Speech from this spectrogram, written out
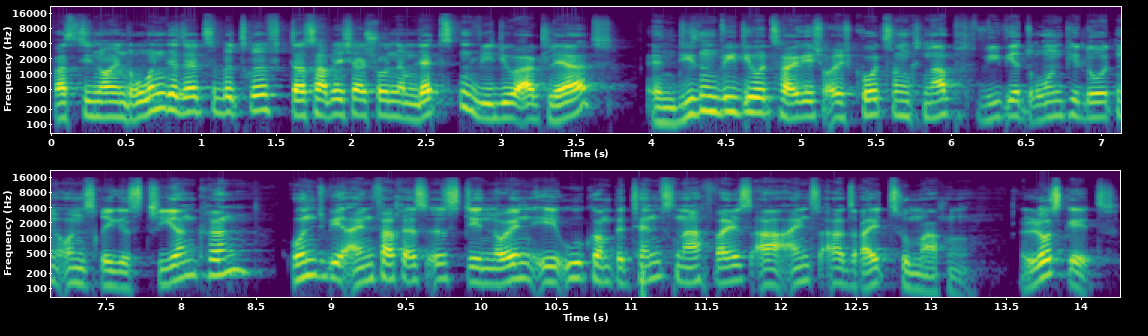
Was die neuen Drohnengesetze betrifft, das habe ich ja schon im letzten Video erklärt. In diesem Video zeige ich euch kurz und knapp, wie wir Drohnenpiloten uns registrieren können und wie einfach es ist, den neuen EU-Kompetenznachweis A1-A3 zu machen. Los geht's!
